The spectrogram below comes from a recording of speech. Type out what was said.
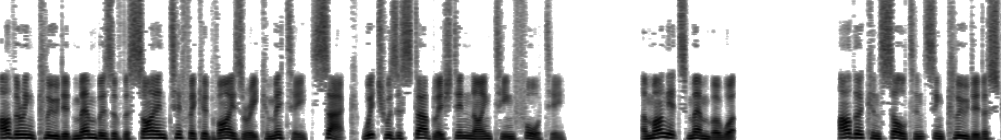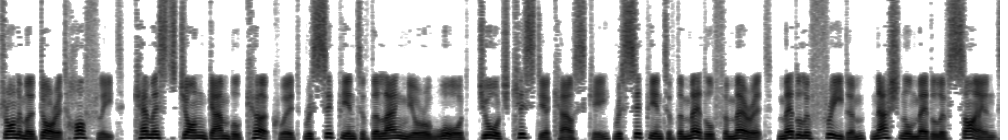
Other included members of the Scientific Advisory Committee which was established in 1940. Among its member were other consultants included astronomer Dorrit Hoffleit, chemists John Gamble Kirkwood, recipient of the Langmuir Award, George Kistiakowsky, recipient of the Medal for Merit, Medal of Freedom, National Medal of Science,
